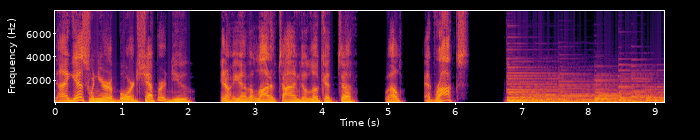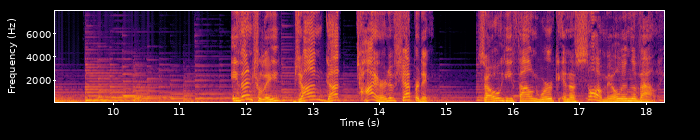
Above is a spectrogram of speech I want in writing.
I guess when you're a bored shepherd, you, you know, you have a lot of time to look at, uh, well, at rocks. Eventually, John got tired of shepherding, so he found work in a sawmill in the valley.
